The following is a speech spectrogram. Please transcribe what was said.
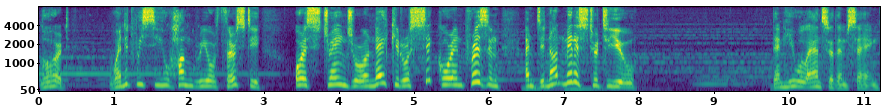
Lord, when did we see you hungry or thirsty, or a stranger, or naked, or sick, or in prison, and did not minister to you? Then he will answer them, saying,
